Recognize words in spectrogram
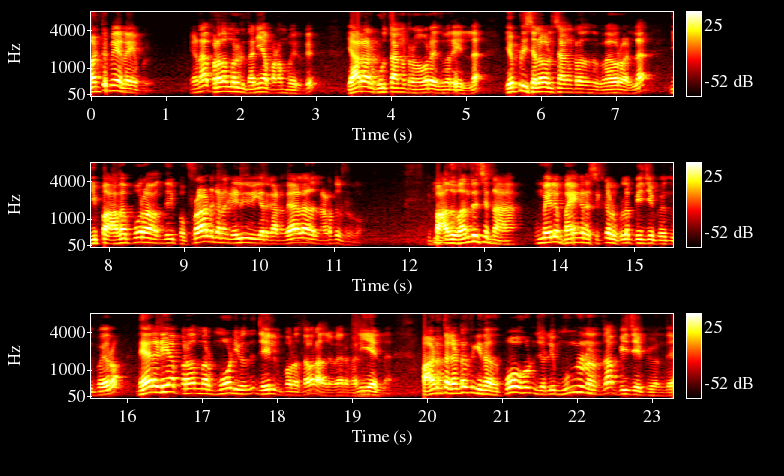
மட்டுமே லையபிள் ஏன்னா பிரதமருக்கு தனியாக பணம் போயிருக்கு. யார் யார் கொடுத்தாங்கன்ற விவரம் இதுவரை இல்லை. எப்படி செலவழிச்சாங்கன்றது விவரம் இல்லை. இப்போ அதை பூரா வந்து இப்போ ஃப்ராடு கணக்கு எழுதி வைக்கிறதுக்கான வேலை அதில் நடந்துகிட்டு இருக்கும். இப்போ அது வந்துச்சுன்னா உண்மையிலே பயங்கர சிக்கலுக்குள்ளே பிஜேபி வந்து போயிடும் நேரடியாக பிரதமர் மோடி வந்து ஜெயிலுக்கு போகிறத தவிர அதில் வேறு வழியே இல்லை. இப்போ அடுத்த கட்டத்துக்கு இது அது போகும்னு சொல்லி முன்னுணர்ந்து தான் பிஜேபி வந்து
